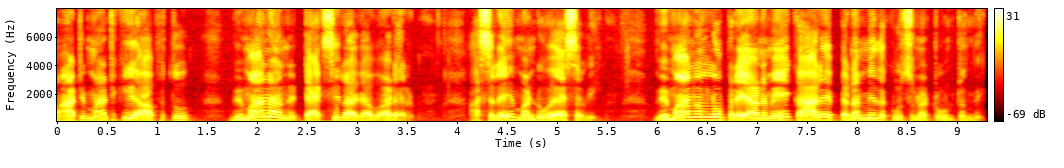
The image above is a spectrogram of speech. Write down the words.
మాటి మాటికి ఆపుతూ విమానాన్ని ట్యాక్సీలాగా వాడారు. అసలే మండు వేసవి. విమానంలో ప్రయాణమే కాలే పెనం మీద కూర్చున్నట్టు ఉంటుంది.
